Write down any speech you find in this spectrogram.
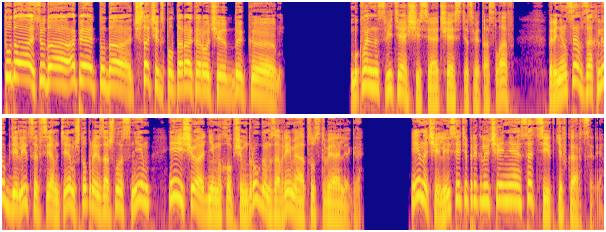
Туда-сюда, опять туда, часа через полтора, короче, дык... Э... Буквально светящийся от счастья Святослав принялся взахлеб делиться всем тем, что произошло с ним и еще одним их общим другом за время отсутствия Олега. И начались эти приключения с отсидки в карцере.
